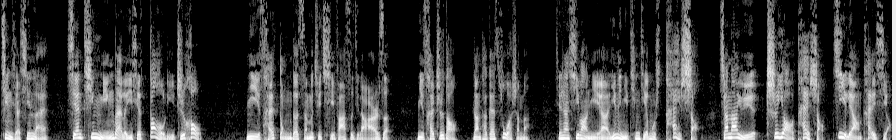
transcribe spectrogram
静下心来，先听明白了一些道理之后，你才懂得怎么去启发自己的儿子，你才知道让他该做什么。金山希望你啊，因为你听节目太少。相当于吃药太少，剂量太小，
